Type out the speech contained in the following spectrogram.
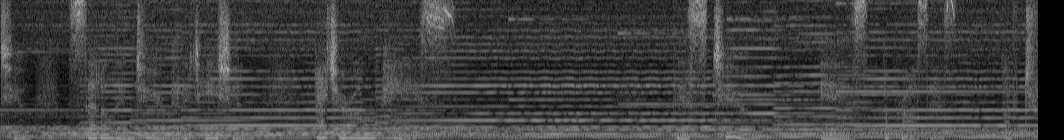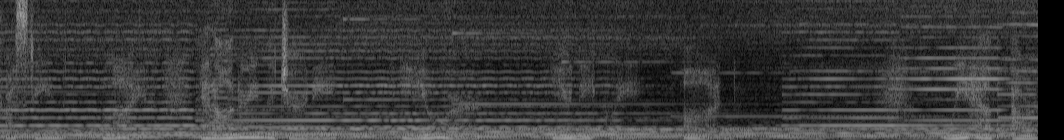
to settle into your meditation at your own pace. This too is a process of trusting life and honoring the journey you're uniquely on. We have our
